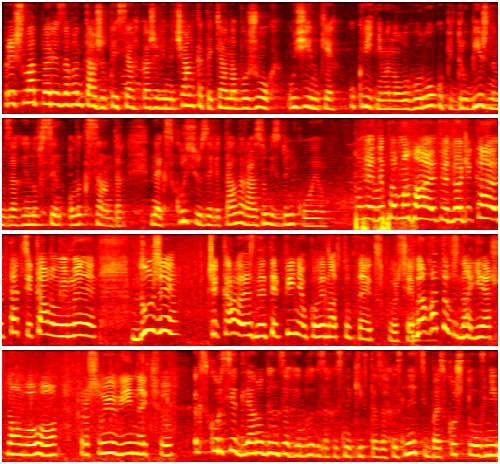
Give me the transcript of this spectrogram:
Прийшла перезавантажитися, каже вінничанка Тетяна Божок. У жінки у квітні минулого року під Рубіжним загинув син Олександр. На екскурсію завітала разом із донькою. Вони допомагають, відволікають. Так цікаво, і ми дуже чекали з нетерпінням, коли наступна екскурсія. Багато взнаєш нового про свою Вінницю. Екскурсії для родин загиблих захисників та захисниць безкоштовні.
